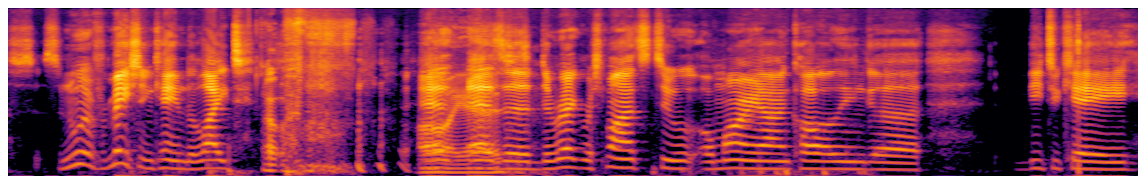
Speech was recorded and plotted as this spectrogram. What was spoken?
some new information came to light Oh, as, Oh, yeah. as a direct response to Omarion calling uh B2K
